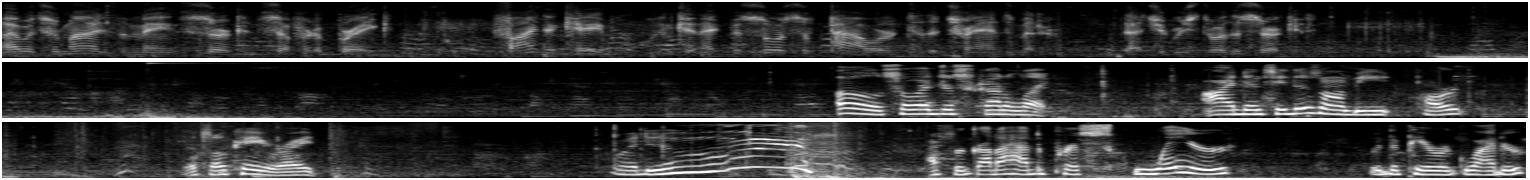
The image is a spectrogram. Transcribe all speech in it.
I would surmise the main circuit suffered a break. Find a cable and connect the source of power to the transmitter. That should restore the circuit. Oh, so I just gotta like, I didn't see the zombie part. That's okay, right? I do. I forgot I had to press square for the paraglider.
